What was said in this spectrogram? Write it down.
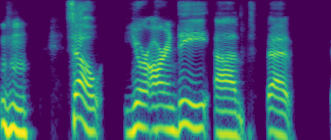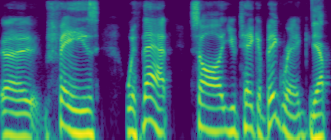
hmm So your R and D uh, uh, uh, phase with that saw you take a big rig Yep.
